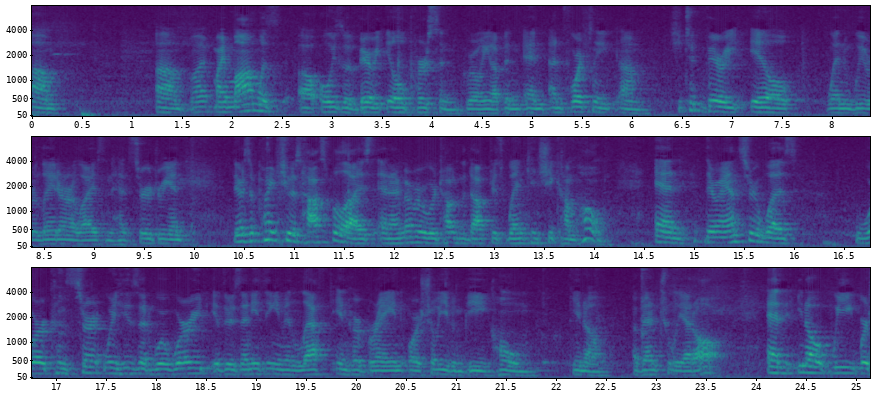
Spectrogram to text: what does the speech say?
um, um, my, my mom was uh, always a very ill person growing up, and, and unfortunately, um, she took very ill when we were later in our lives and had surgery. And there was a point she was hospitalized, and I remember we were talking to the doctors, when can she come home? And their answer was, we're concerned, well, he said, we're worried if there's anything even left in her brain or she'll even be home, you know, eventually at all. And, you know, we were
